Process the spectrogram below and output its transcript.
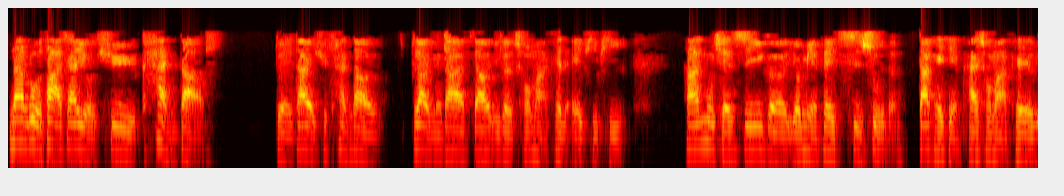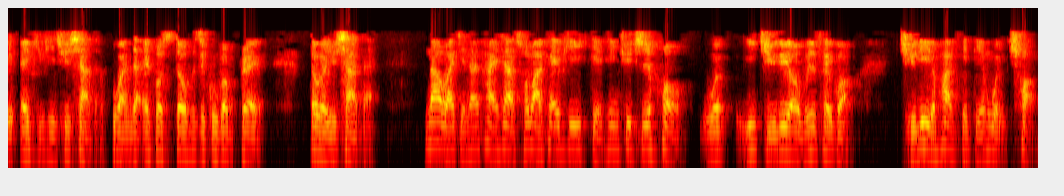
那如果大家有去看到，对，大家有去看到，不知道有没有大家知道一个筹码 K 的 APP？它目前是一个有免费次数的，大家可以点开筹码 K 的 APP 去下载，不管在 Apple Store 或是 Google Play 都可以去下载。那我来简单看一下筹码 K APP，点进去之后，我以举例哦，不是推广。举例的话，可以点伟创。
